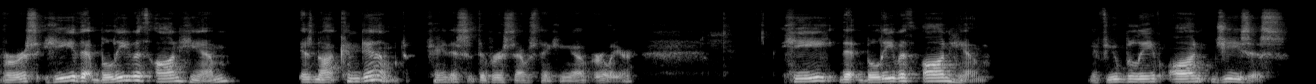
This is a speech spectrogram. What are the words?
verse. He that believeth on him is not condemned. Okay, this is the verse I was thinking of earlier. He that believeth on him, if you believe on Jesus,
